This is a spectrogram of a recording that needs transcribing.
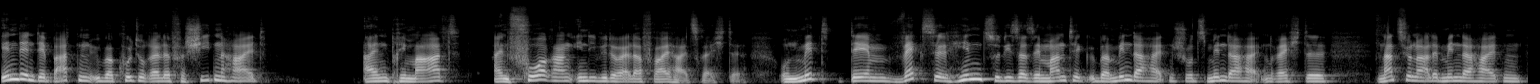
in den Debatten über kulturelle Verschiedenheit einen Primat ein Vorrang individueller Freiheitsrechte. Und mit dem Wechsel hin zu dieser Semantik über Minderheitenschutz, Minderheitenrechte, nationale Minderheiten,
